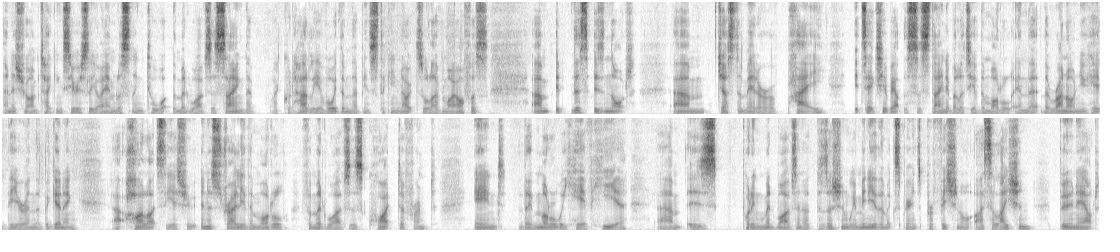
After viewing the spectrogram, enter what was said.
an issue I'm taking seriously. I am listening to what the midwives are saying. They've, I could hardly avoid them. They've been sticking notes all over my office. Um, it, this is not um, just a matter of pay. It's actually about the sustainability of the model, and the, the run on you had there in the beginning uh, highlights the issue. In Australia, the model for midwives is quite different, and the model we have here um, is putting midwives in a position where many of them experience professional isolation, burnout,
